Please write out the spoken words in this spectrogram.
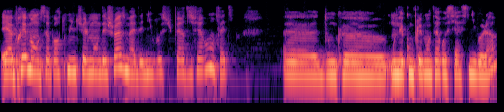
Et après, bon, on s'apporte mutuellement des choses, mais à des niveaux super différents en fait. Euh, donc euh, on est complémentaires aussi à ce niveau-là.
